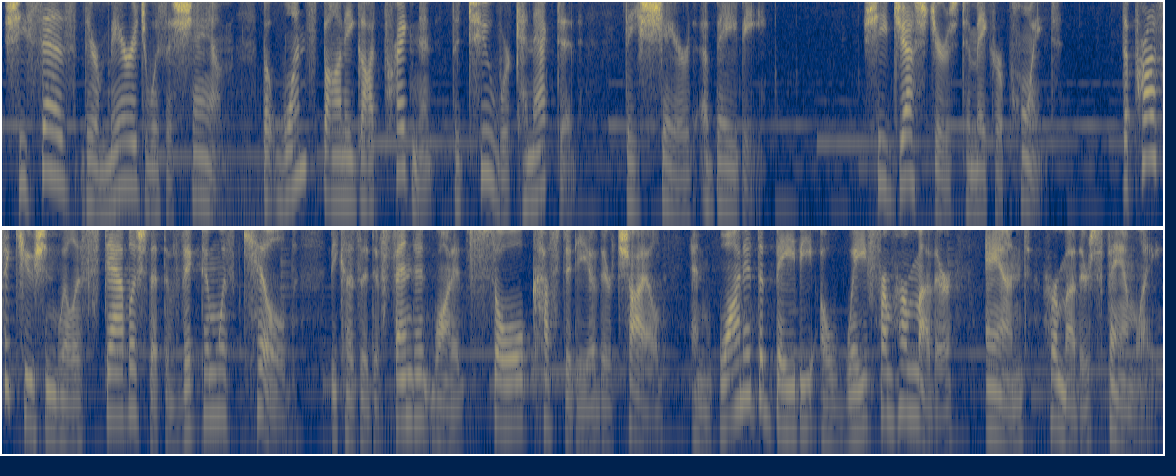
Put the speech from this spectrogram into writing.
She says their marriage was a sham, but once Bonnie got pregnant, the two were connected. They shared a baby. She gestures to make her point. The prosecution will establish that the victim was killed because the defendant wanted sole custody of their child and wanted the baby away from her mother and her mother's family.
